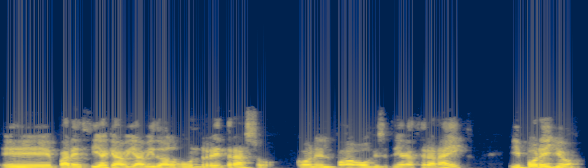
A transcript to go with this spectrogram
eh, parecía que había habido algún retraso con el pago que se tenía que hacer a Nike y por ello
